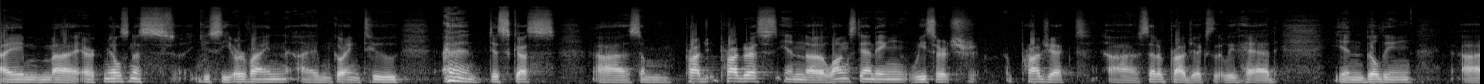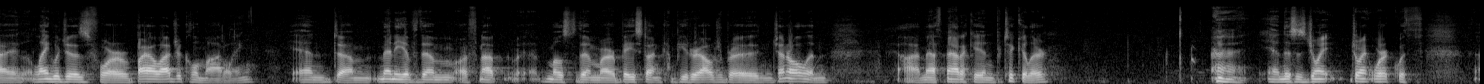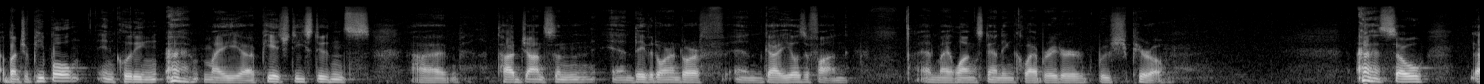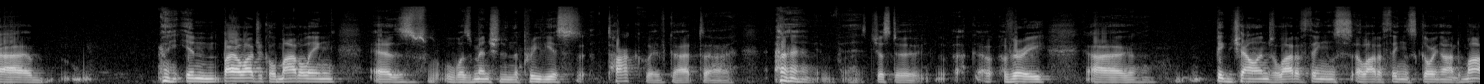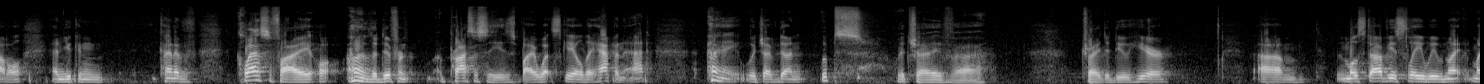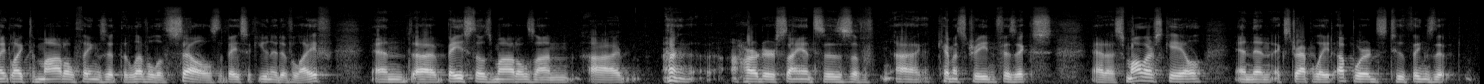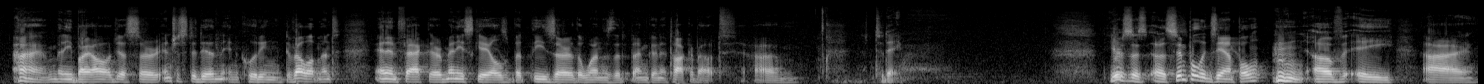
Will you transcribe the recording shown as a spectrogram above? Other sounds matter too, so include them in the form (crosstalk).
I'm uh, Eric Mjolsness, UC Irvine. I'm going to (clears throat) discuss uh, some progress in a longstanding research project, uh, set of projects that we've had in building uh, languages for biological modeling. And um, many of them, if not most of them, are based on computer algebra in general and uh, Mathematica in particular. (clears throat) and this is joint, joint work with a bunch of people, including (clears throat) my uh, PhD students, uh, Todd Johnson and David Orendorff and Guy Yosiphon, and my longstanding collaborator, Bruce Shapiro. (clears throat) so, uh, (clears throat) in biological modeling, as was mentioned in the previous talk, we've got uh, (coughs) just a, a, a very uh, big challenge, a lot of things, a lot of things going on to model, and you can kind of classify (coughs) the different processes by what scale they happen at, (coughs) which I've done, oops, which I've uh, tried to do here. Um, most obviously, we might, might, like to model things at the level of cells, the basic unit of life, and uh, base those models on uh, (clears throat) harder sciences of uh, chemistry and physics at a smaller scale, and then extrapolate upwards to things that (clears throat) many biologists are interested in, including development. And in fact, there are many scales, but these are the ones that I'm going to talk about um, today. Here's a, a simple example (clears throat) of a uh,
